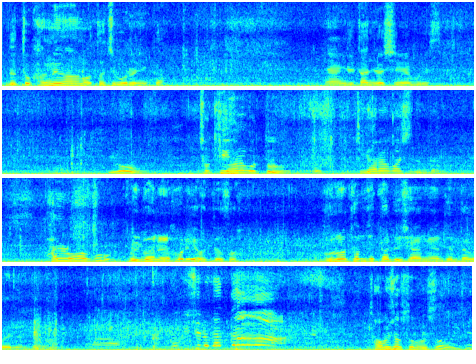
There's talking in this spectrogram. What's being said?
근데 또 강릉항은 어떨지 모르니까 그냥 일단 열심히 해보겠습니다 이거 저킹 하는 것도 어떻게 하라고 하시던데 팔로 하고 골반을 허리에 얹어서 문어 탐색하듯이 하면 된다고 했는데 고기 실어 간다. 잡으셨어 벌써? 눈들이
